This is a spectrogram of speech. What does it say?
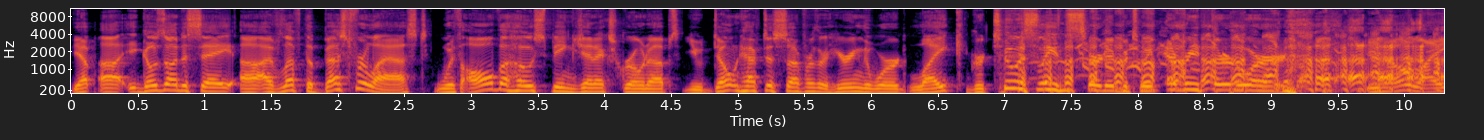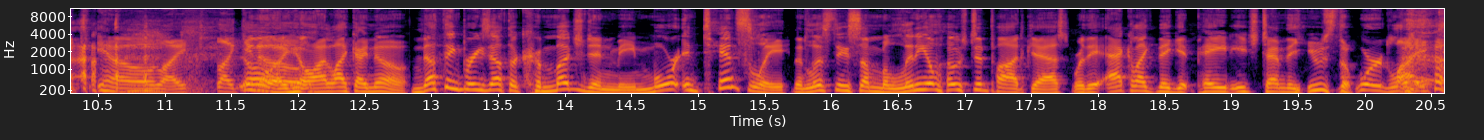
Yep. Uh, it goes on to say, uh, I've left the best for last. With all the hosts being Gen X grown ups, you don't have to suffer through hearing the word like gratuitously inserted between every third word. You know, like you know, like like you oh, know, you know, I like I know. Nothing brings out the curmudgeon in me more intensely than listening to some millennial hosted podcast where they act like they get paid each time they use the word like.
